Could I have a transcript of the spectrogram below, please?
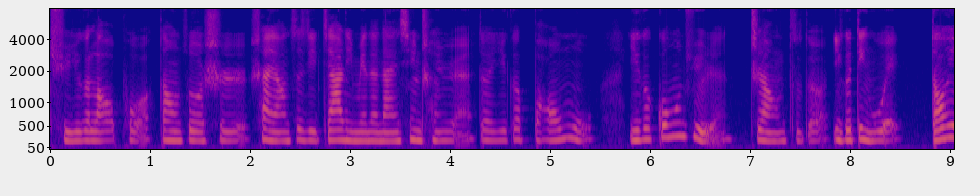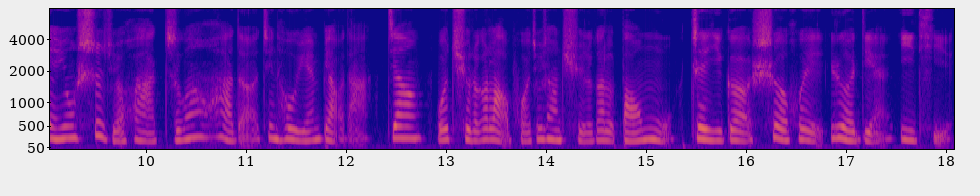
娶一个老婆当做是赡养自己家里面的男性成员的一个保姆、一个工具人这样子的一个定位。导演用视觉化、直观化的镜头语言表达，将我娶了个老婆就像娶了个保姆这一个社会热点议题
